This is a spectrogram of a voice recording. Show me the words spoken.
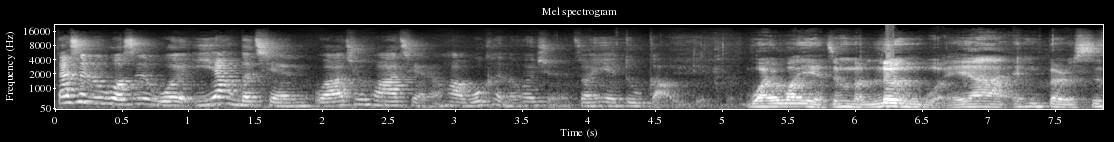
但是如果是我一样的钱，我要去花钱的话，我可能会选择专业度高一点的。Y Y 也这么认为啊，Amber 是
